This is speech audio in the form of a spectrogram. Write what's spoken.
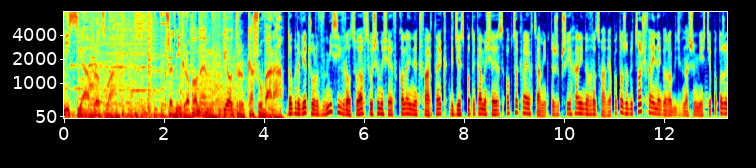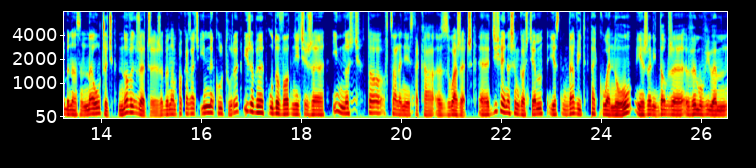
Misja Wrocław. Przed mikrofonem Piotr Kaszuwara. Dobry wieczór w misji Wrocław. Słyszymy się w kolejny czwartek, gdzie spotykamy się z obcokrajowcami, którzy przyjechali do Wrocławia po to, żeby coś fajnego robić w naszym mieście, po to, żeby nas nauczyć nowych rzeczy, żeby nam pokazać inne kultury i żeby udowodnić, że inność to wcale nie jest taka zła rzecz. E, Dzisiaj naszym gościem jest Dawid Pekwenu, jeżeli dobrze wymówiłem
